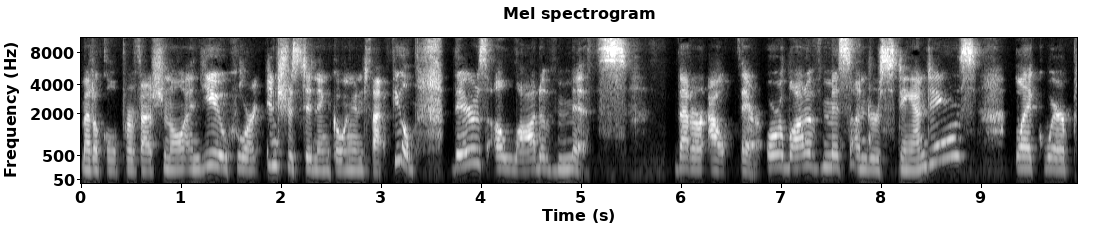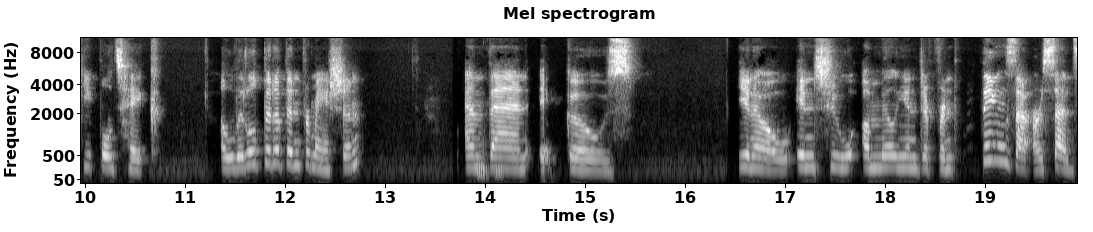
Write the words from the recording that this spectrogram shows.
medical professional and you who are interested in going into that field, there's a lot of myths that are out there or a lot of misunderstandings like where people take a little bit of information and mm-hmm. then it goes you know, into a million different things that are said,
